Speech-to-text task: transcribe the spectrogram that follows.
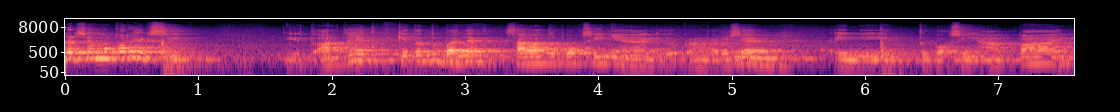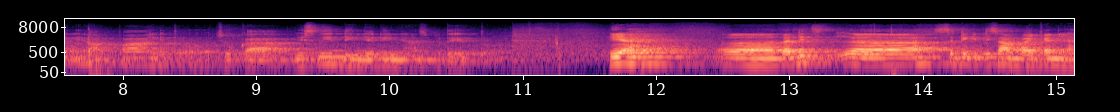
ada saya mau koreksi. Gitu. Artinya kita tuh banyak salah tupoksinya gitu kan. Harusnya Hmm. ini tupoksinya apa, yang ini apa gitu. Suka misleading jadinya seperti itu. Iya, eh, tadi eh, sedikit disampaikan ya.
